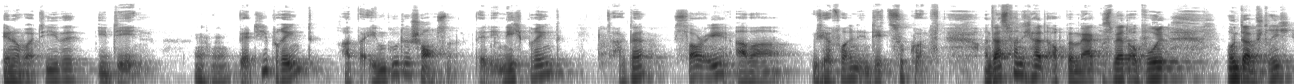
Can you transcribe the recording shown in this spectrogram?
innovative Ideen. Mhm. Wer die bringt, hat bei ihm gute Chancen. Wer die nicht bringt, sagt er, sorry, aber wir wollen in die Zukunft. Und das fand ich halt auch bemerkenswert, obwohl unterm Strich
